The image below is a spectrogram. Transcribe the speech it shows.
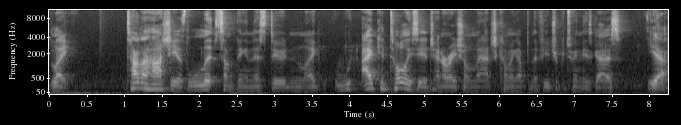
like Tanahashi has lit something in this dude, and like w- I could totally see a generational match coming up in the future between these guys. Yeah.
